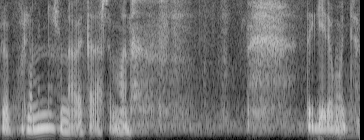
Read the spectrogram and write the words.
pero por lo menos una vez a la semana. te quiero mucho.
